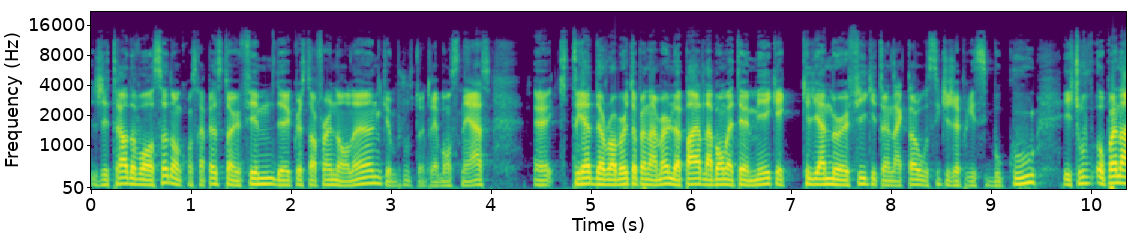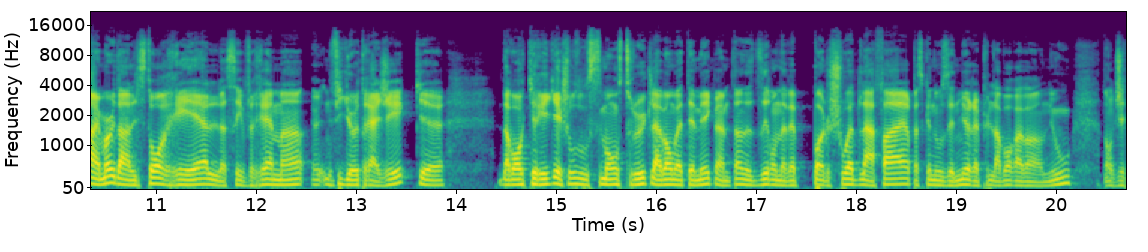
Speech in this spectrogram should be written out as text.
j'ai très hâte de voir ça. Donc, on se rappelle, c'est un film de Christopher Nolan, que je trouve un très bon cinéaste, euh, qui traite de Robert Oppenheimer, le père de la bombe atomique, et Killian Murphy, qui est un acteur aussi que j'apprécie beaucoup. Et je trouve Oppenheimer, dans l'histoire réelle, c'est vraiment une figure tragique. euh, d'avoir créé quelque chose aussi monstrueux que la bombe atomique, mais en même temps de dire on n'avait pas le choix de la faire parce que nos ennemis auraient pu l'avoir avant nous. Donc j'ai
